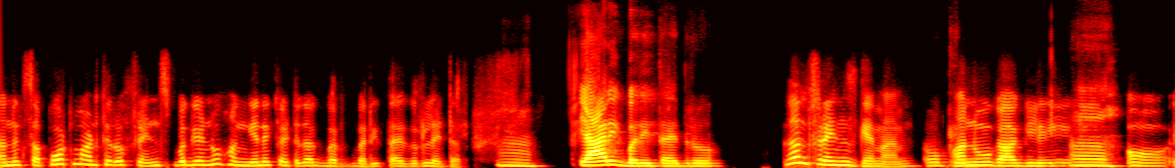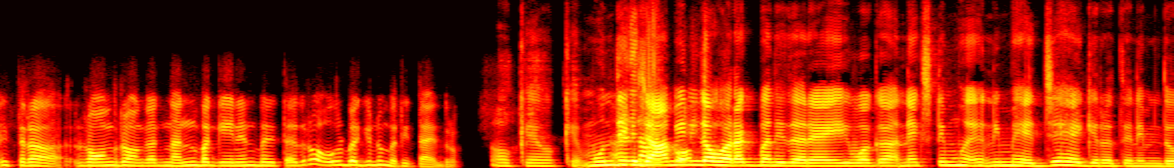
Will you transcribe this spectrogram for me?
ನನಗ್ ಸಪೋರ್ಟ್ ಮಾಡ್ತಿರೋ ಫ್ರೆಂಡ್ಸ್ ಬಗ್ಗೆನೂ ಹಂಗೇನೆ ಕೆಟ್ಟದಾಗ ಬರ್ ಬರಿತಾ ಇದ್ರು ಲೆಟರ್ ಯಾರಿಗ್ ಬರಿತಾ ಇದ್ರು? ನನ್ ಫ್ರೆಂಡ್ಸ್ಗೆ ಮ್ಯಾಮ್ ಅನೂಗ್ ಅನುಗಾಗ್ಲಿ ಈ ತರ ರಾಂಗ್ ರಾಂಗ್ ಆಗಿ ನನ್ ಬಗ್ಗೆ ಏನೇನ್ ಬರಿತಾ ಇದ್ರು ಅವ್ರ ಬಗ್ಗೆನೂ ಬರಿತಾ ಇದ್ರು. ಓಕೆ ಓಕೆ ಮುಂದೆ ಜಾಮೀನಿಂದ ಹೊರಗ್ ಬಂದಿದ್ದಾರೆ. ಇವಾಗ ನೆಕ್ಸ್ಟ್ ನಿಮ್ ನಿಮ್ ಹೆಜ್ಜೆ ಹೇಗಿರುತ್ತೆ ನಿಮ್ದು?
